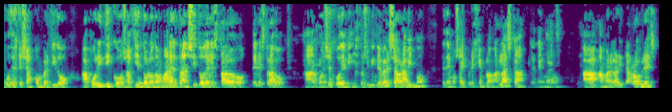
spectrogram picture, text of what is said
jueces que se han convertido a políticos, haciendo lo normal el tránsito del Estado, del estrado al Consejo de Ministros y viceversa. Ahora mismo tenemos ahí, por ejemplo, a Marlasca, tenemos a, Margarita Robles,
